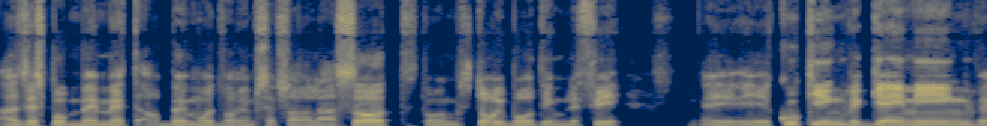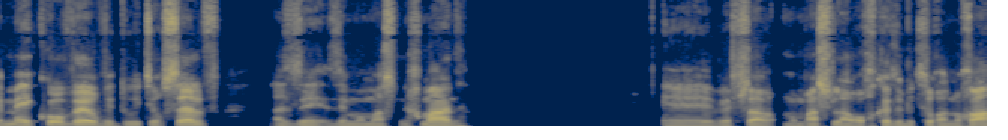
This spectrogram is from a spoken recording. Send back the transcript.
אז יש פה באמת הרבה מאוד דברים שאפשר לעשות, storyboard ים לפי cooking ו gaming ו makeover ו do it yourself אז זה, זה ממש נחמד. אה, ואפשר ממש לערוך כזה בצורה נוחה.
